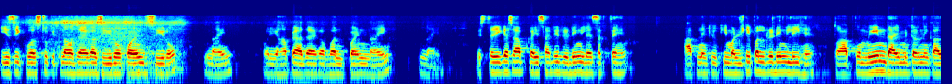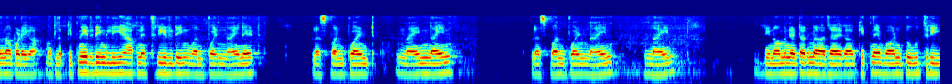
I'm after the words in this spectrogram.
इज़ इक्वल्स टू कितना हो जाएगा? ज़ीरो पॉइंट ज़ीरो नाइन और यहाँ पे आ जाएगा वन पॉइंट नाइन नाइन इस तरीके से आप कई सारी रीडिंग ले सकते हैं। आपने क्योंकि मल्टीपल रीडिंग ली है तो आपको मीन डायमीटर निकालना पड़ेगा। मतलब कितनी रीडिंग ली है आपने? Three reading 1.98 plus 1.99 plus 1.99 denominator में आ जाएगा। कितने? वन टू थ्री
